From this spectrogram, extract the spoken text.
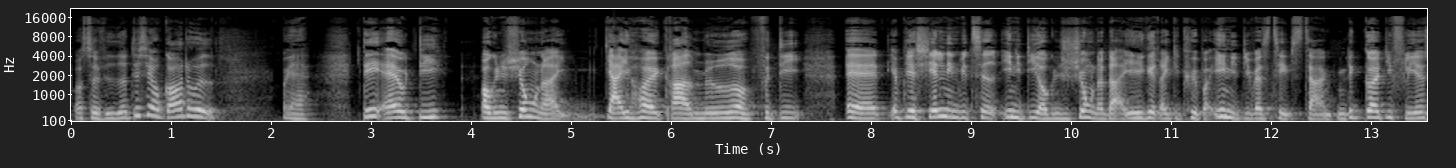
og så videre. Det ser jo godt ud. Ja, det er jo de organisationer, jeg i høj grad møder, fordi øh, jeg bliver sjældent inviteret ind i de organisationer, der ikke rigtig køber ind i diversitetstanken. Det gør de flere,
